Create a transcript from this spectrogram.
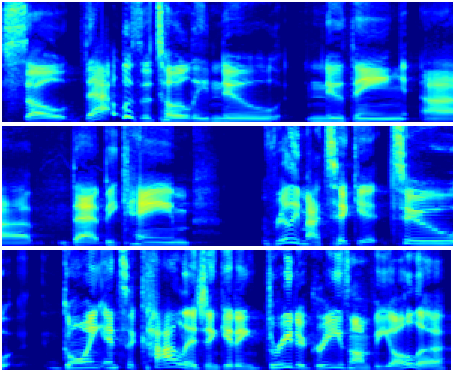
So that was a totally new new thing uh, that became really my ticket to going into college and getting three degrees on viola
